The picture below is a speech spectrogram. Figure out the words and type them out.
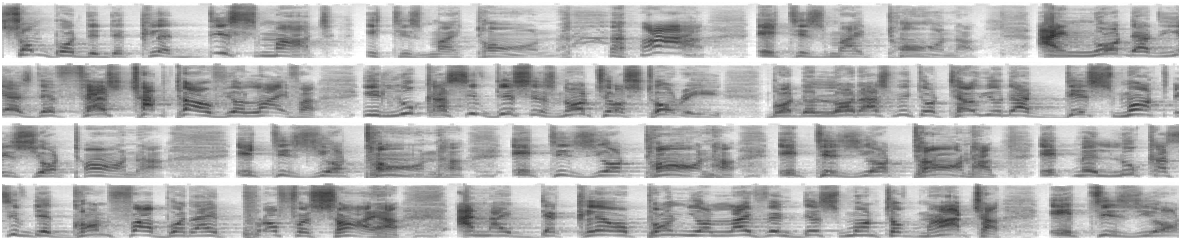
Somebody declared, This match, it is my turn. it is my turn. I know that, yes, the first chapter of your life, it look as if this is not your story. But the Lord asked me to tell you that this month is your turn. It is your turn. It is your turn. It is your turn. It may look as if they've gone far, but I prophesy and I declare upon your life in this month of March, it is your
